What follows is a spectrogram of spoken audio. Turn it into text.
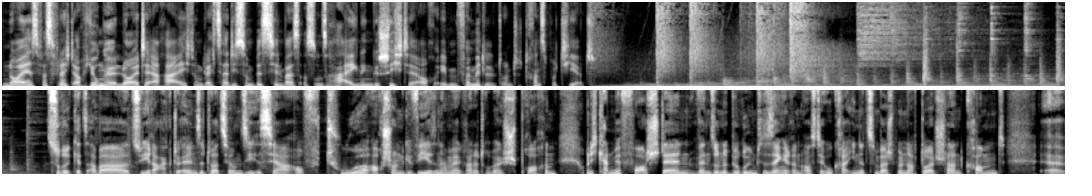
Neues, was vielleicht auch junge Leute erreicht und gleichzeitig so ein bisschen was aus unserer eigenen Geschichte auch eben vermittelt und transportiert. Zurück jetzt aber zu Ihrer aktuellen Situation. Sie ist ja auf Tour, auch schon gewesen, haben wir ja gerade drüber gesprochen. Und ich kann mir vorstellen, wenn so eine berühmte Sängerin aus der Ukraine zum Beispiel nach Deutschland kommt, äh,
